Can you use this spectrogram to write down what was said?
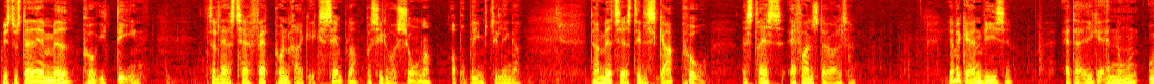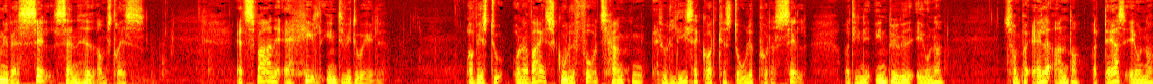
Hvis du stadig er med på ideen, så lad os tage fat på en række eksempler på situationer og problemstillinger, der er med til at stille skarp på, hvad stress er for en størrelse. Jeg vil gerne vise, at der ikke er nogen universel sandhed om stress. At svarene er helt individuelle. Og hvis du undervejs skulle få tanken, at du lige så godt kan stole på dig selv og dine indbyggede evner, som på alle andre og deres evner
